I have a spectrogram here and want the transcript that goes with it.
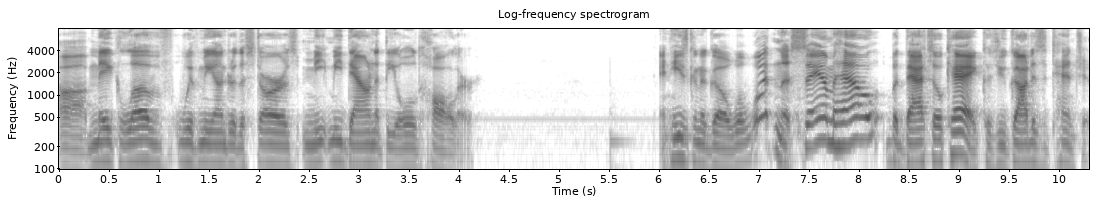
uh, make love with me under the stars, meet me down at the old holler. And he's going to go, Well, what in the Sam hell? But that's okay because you got his attention.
